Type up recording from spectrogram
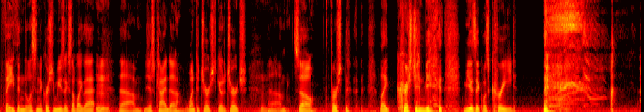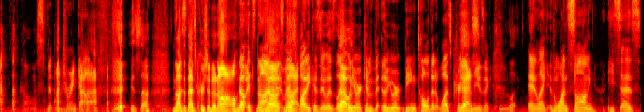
faith and listening to Christian music stuff like that. Mm-hmm. Um, just kind of went to church to go to church. Um, so first like Christian mu- music was Creed. Spit my drink out. so not that that's Christian at all. No, it's not. No, it's it, not. was funny because it was like was- we were conv- we were being told that it was Christian Yes. music, and like the one song he says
